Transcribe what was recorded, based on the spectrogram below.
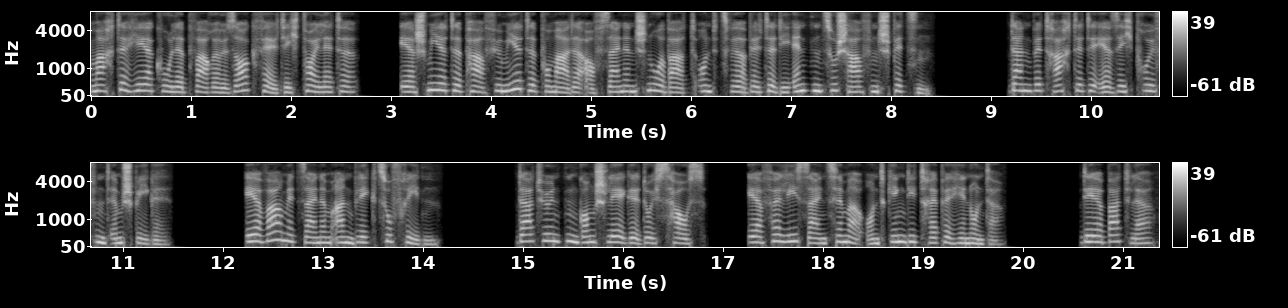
machte Hercule Poirot sorgfältig Toilette, er schmierte parfümierte Pomade auf seinen Schnurrbart und zwirbelte die Enden zu scharfen Spitzen. Dann betrachtete er sich prüfend im Spiegel. Er war mit seinem Anblick zufrieden. Da tönten Gongschläge durchs Haus, er verließ sein Zimmer und ging die Treppe hinunter. Der Butler,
